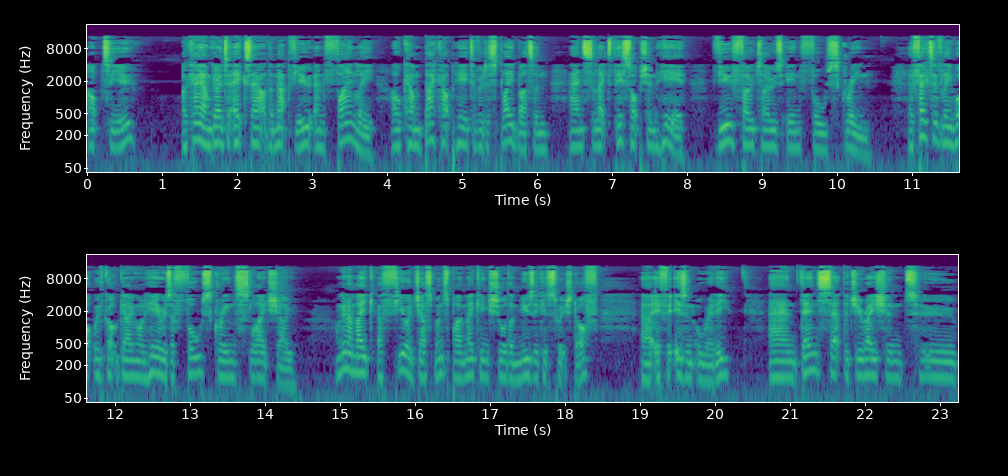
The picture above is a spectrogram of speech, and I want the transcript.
Up to you. Okay, I'm going to X out of the map view and finally I'll come back up here to the display button and select this option here, view photos in full screen. Effectively what we've got going on here is a full screen slideshow. I'm going to make a few adjustments by making sure the music is switched off uh, if it isn't already and then set the duration to,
